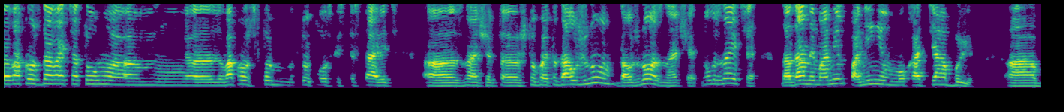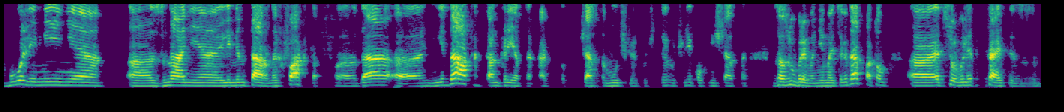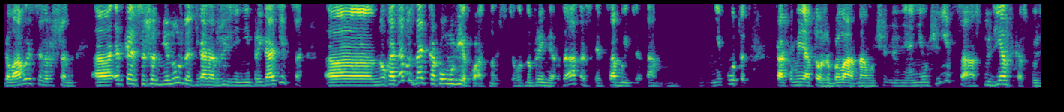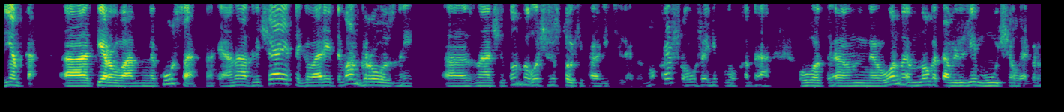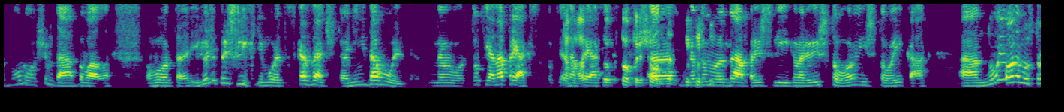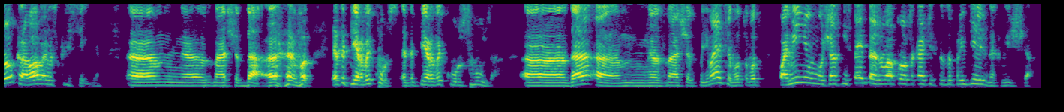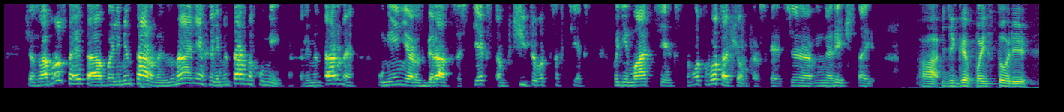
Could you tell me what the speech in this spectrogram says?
вопрос давать о том, эм, вопрос в, том, в той плоскости ставить, значит, э, чтобы это должно, должно означать, ну, вы знаете, на данный момент по минимуму хотя бы а, более-менее а, знания элементарных фактов, э, да, э, не дат конкретных, как часто мучают учеников несчастных, зазубриванием этих дат, потом это все вылетает из головы совершенно. Это, конечно, совершенно не нужно, это никогда в жизни не пригодится, но хотя бы знать, к какому веку относится. Вот, например, да, так сказать, события, там, не путать, как у меня тоже была одна уч... не ученица, а студентка, студентка э, первого курса, и она отвечает и говорит, Иван Грозный, э, значит, он был очень жестокий правитель. Я говорю, ну, хорошо, уже неплохо, да. Вот, эм, он много там людей мучил. Я говорю, ну, в общем, да, бывало. Вот, и люди пришли к нему это сказать, что они недовольны. Ну, вот. Тут я напрягся, тут я ага, напрягся. Кто, кто пришел? А, я думаю, да, пришли, говорю, и что, и что, и как. А, ну, и он им устроил кровавое воскресенье. А, значит, да, вот. Это первый курс, это первый курс вуза. А, да, а, значит, понимаете, вот, вот по минимуму сейчас не стоит даже вопрос о каких-то запредельных вещах. Сейчас вопрос стоит об элементарных знаниях, элементарных умениях. Элементарное умение разбираться с текстом, вчитываться в текст, понимать текст. Вот, вот о чем, так сказать, э, речь стоит. А ЕГЭ по истории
